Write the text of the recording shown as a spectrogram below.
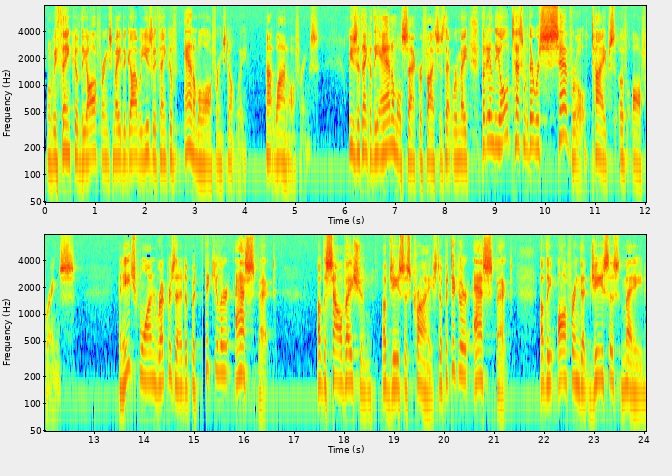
When we think of the offerings made to God, we usually think of animal offerings, don't we? Not wine offerings. We used to think of the animal sacrifices that were made. But in the Old Testament, there were several types of offerings. And each one represented a particular aspect of the salvation of Jesus Christ, a particular aspect of the offering that Jesus made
